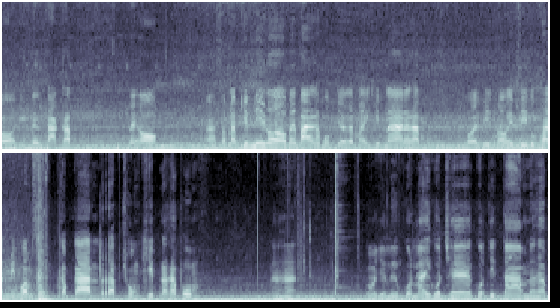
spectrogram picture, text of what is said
ก็อีกหนึ่งตักครับ ได้ออกอ่าสำ หรับคลิปนี้ก็บ๊ายบายครับผมเจอกันใหม่คลิปหน้านะครับ ขอให้พี่น้อง FC ทุกท่านมีความสุขกับการรับชมคลิปนะครับผมนะฮะก็อย่าลืมกดไลค์กดแชร์กดติดตามนะครับ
